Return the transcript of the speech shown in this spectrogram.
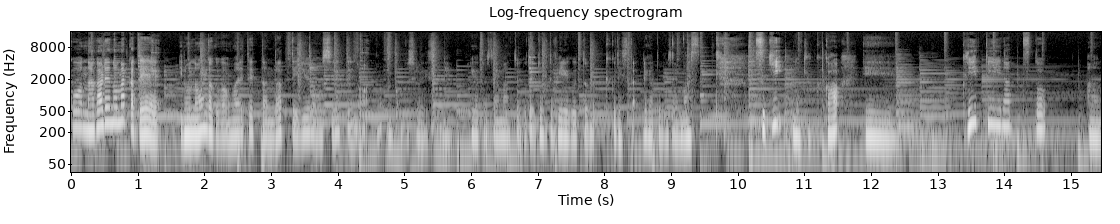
こう流れの中でいろんな音楽が生まれてったんだっていうのを知るっていうのはなんか面白いですよね。ありがとうございます。ということで Dr. Feelgood の曲でした。ありがとうございます。次の曲が、えー、 Creepy Nuts とあの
